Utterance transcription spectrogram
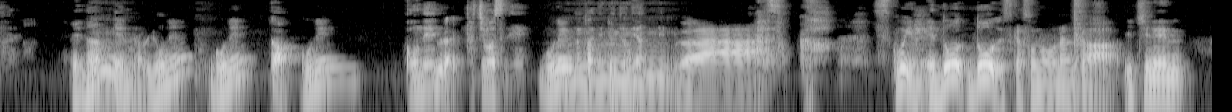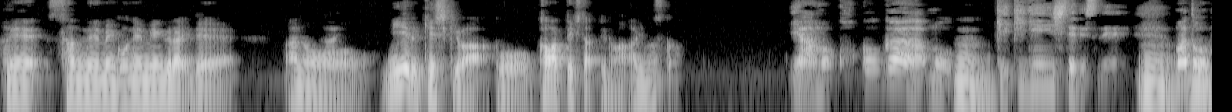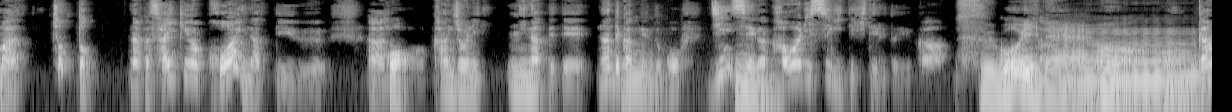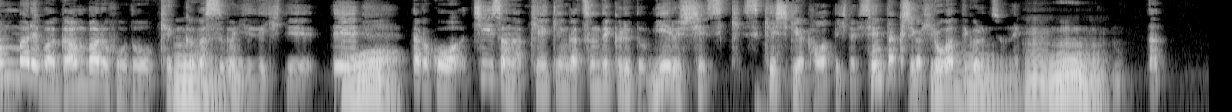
え、何年だろう ?4 年 ?5 年？か ?5 年？5年ぐらい経ちますね。?5 年経ってうんたね。うわー、そっか。すごいよね。え、どう、どうですか？その、なんか、1年目、3年目、5年目ぐらいで、あの、はい見える景色は、こう、変わってきたっていうのはありますか？いや、もうここがもううん。激減してですね。うん。まあ、あと、うんまあ、ちょっと、なんか最近は怖いなっていう、あほの、感情に、になってて、なんでかっていうと、うん。こう、人生が変わりすぎてきてるというか、すごいね。頑張れば頑張るほど結果がすぐに出てきて、で、なんかこう、小さな経験が積んでくると見えるし景色が変わってきたり、選択肢が広がってくるんですよね。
